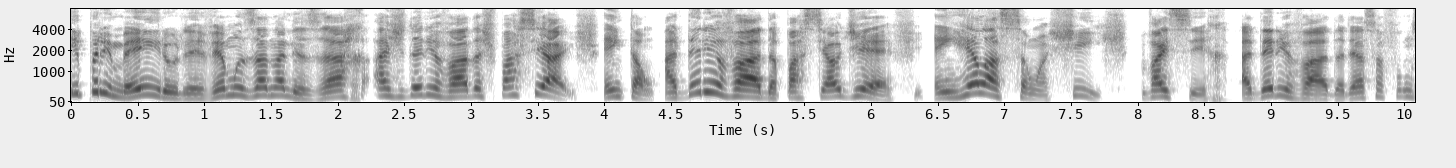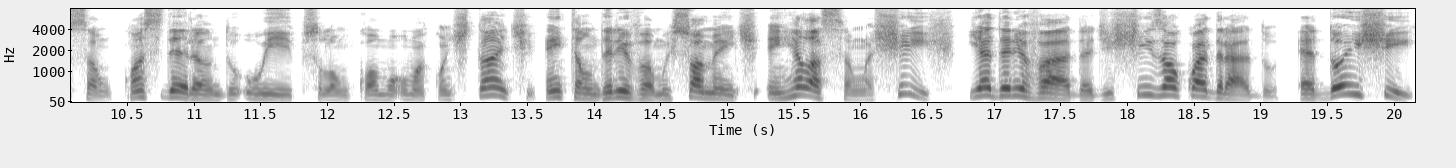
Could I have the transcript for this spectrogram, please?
E primeiro, devemos analisar as derivadas parciais. Então, a derivada parcial de f em relação a x vai ser a derivada dessa função considerando o y como uma constante. Então, derivamos somente em relação a x, e a derivada de x ao quadrado é 2x,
